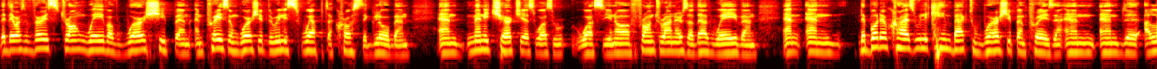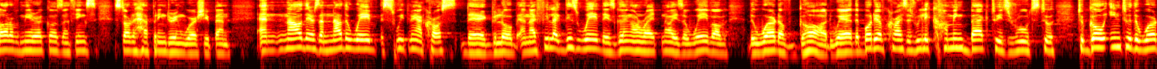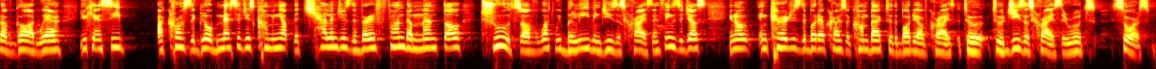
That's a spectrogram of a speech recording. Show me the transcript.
that there was a very strong wave of worship and, and praise and worship that really swept across the globe. And, and many churches was, was you know front runners of that wave. And, and, and the body of Christ really came back to worship and praise, and and uh, a lot of miracles and things started happening during worship, and and now there's another wave sweeping across the globe, and I feel like this wave that is going on right now is a wave of the Word of God, where the body of Christ is really coming back to its roots, to to go into the Word of God, where you can see across the globe messages coming up that challenges the very fundamental truths of what we believe in Jesus Christ. And things that just you know encourages the body of Christ to come back to the body of Christ to to Jesus Christ the root source.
